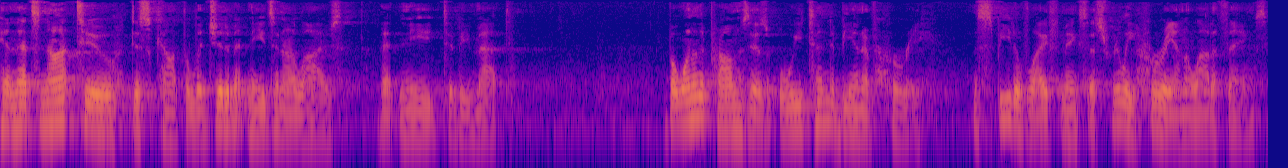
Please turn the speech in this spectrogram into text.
And that's not to discount the legitimate needs in our lives that need to be met. But one of the problems is we tend to be in a hurry. The speed of life makes us really hurry on a lot of things.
